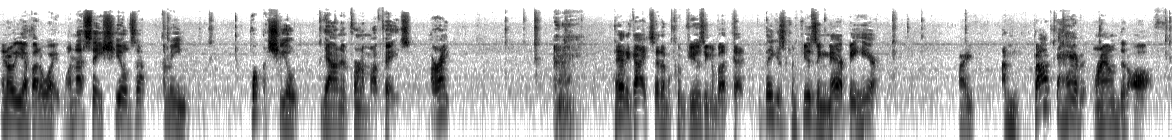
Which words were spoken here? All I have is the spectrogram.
And oh yeah, by the way, when I say shields up, I mean put my shield down in front of my face. All right. I the guy said I'm confusing about that. You think it's confusing there, be here. All right. I'm about to have it rounded off.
